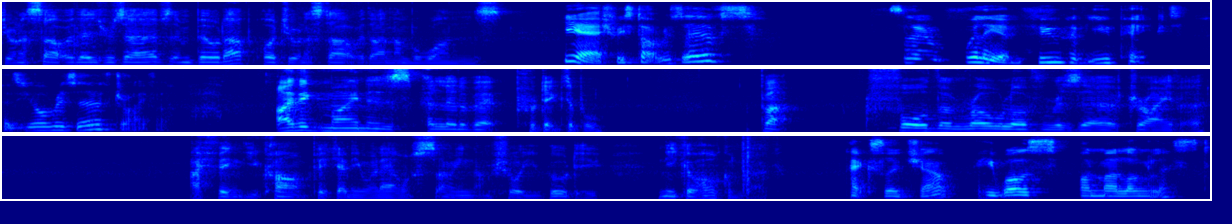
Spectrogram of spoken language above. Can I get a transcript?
Do you want to start with those reserves and build up, or do you want to start with our number ones? Yeah, should we start reserves? So, William, who have you picked as your reserve driver? I think mine is a little bit predictable, but for the role of reserve driver, I think you can't pick anyone else. I mean, I'm sure you will do. Nico Hulkenberg. Excellent shout. He was on my long list.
